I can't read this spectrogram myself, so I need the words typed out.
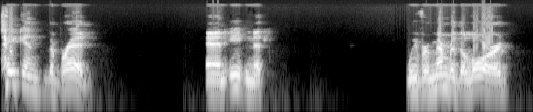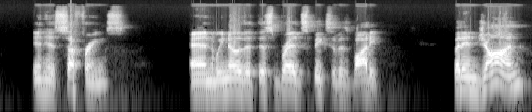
taken the bread and eaten it. We've remembered the Lord in his sufferings, and we know that this bread speaks of his body. But in John,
